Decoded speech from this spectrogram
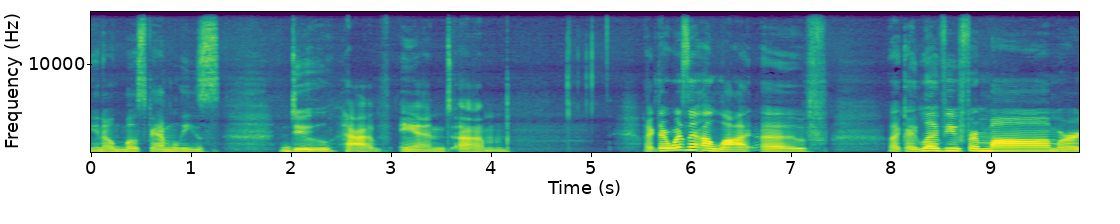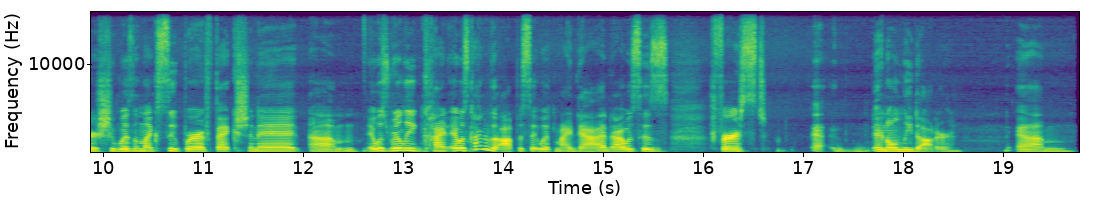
you know, most families do have. And um, like there wasn't a lot of like I love you for mom or she wasn't like super affectionate. Um, it was really kind it was kind of the opposite with my dad. I was his first uh, and only daughter. Um,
